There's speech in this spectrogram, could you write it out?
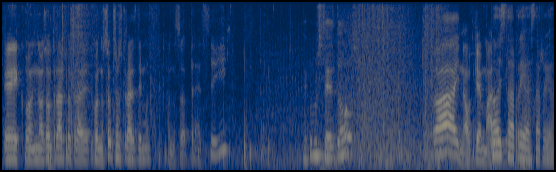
Eh, con nosotras otra vez. Con nosotros otra vez, Demon. Con nosotras, sí. ¿Hay con ustedes dos? Ay, no, qué malo. No, está arriba, está arriba.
